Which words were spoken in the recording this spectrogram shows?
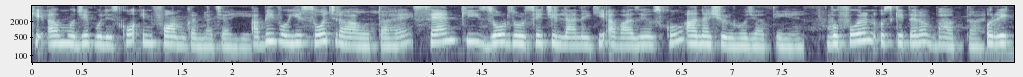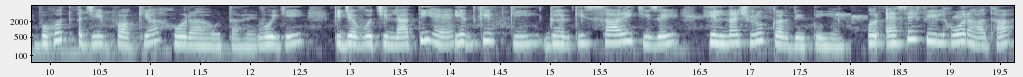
कि अब मुझे पुलिस को इन्फॉर्म करना चाहिए। अभी वो ये सोच रहा होता है, सैम की ज़ोर ज़ोर से चिल्लाने की आवाज़ें उसको आना शुरू हो जाती है। वो फ़ौरन उसकी तरफ़ भागता है और एक बहुत अजीब वाक्य हो रहा होता है। वो ये कि जब वो चिल्लाती है, इर्द गिर्द की घर की सारी चीज़ें हिलना शुरू कर देती हैं। और ऐसे फील हो रहा था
